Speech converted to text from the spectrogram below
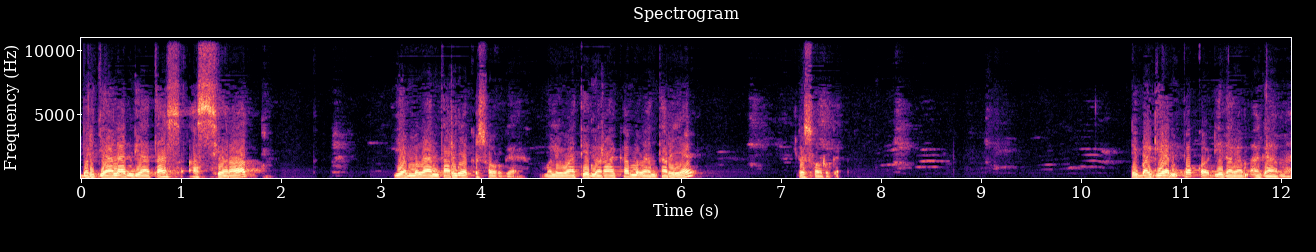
berjalan di atas as-sirat yang mengantarnya ke surga. Melewati neraka mengantarnya ke surga. Ini bagian pokok di dalam agama.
